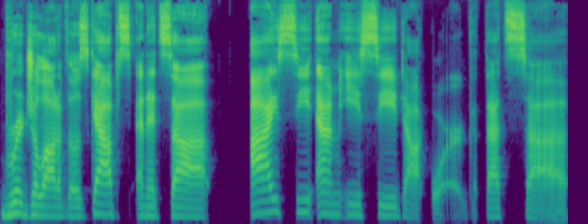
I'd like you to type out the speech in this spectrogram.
bridge a lot of those gaps. And it's uh icmec.org. That's uh,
